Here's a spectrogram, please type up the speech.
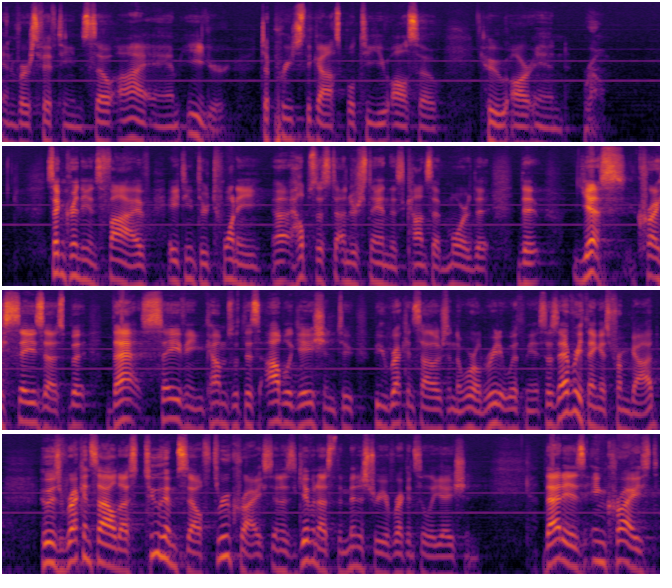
in verse 15 So I am eager to preach the gospel to you also who are in Rome. 2 Corinthians 5 18 through 20 uh, helps us to understand this concept more that, that yes, Christ saves us, but that saving comes with this obligation to be reconcilers in the world. Read it with me. It says, Everything is from God, who has reconciled us to himself through Christ and has given us the ministry of reconciliation. That is, in Christ,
